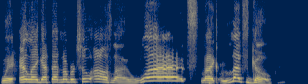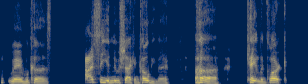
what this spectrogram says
when LA got that number two, I was like, what? Like, let's go, man, because I see a new Shaq and Kobe, man. Uh Caitlin Clark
